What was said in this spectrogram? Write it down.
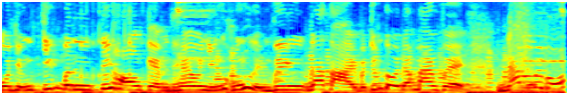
của những chiến binh tí hon kèm theo những huấn luyện viên đa tài và chúng tôi đã mang về. 54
